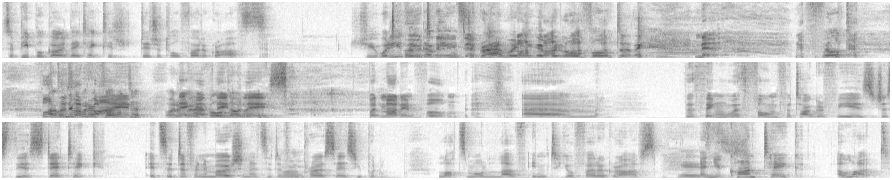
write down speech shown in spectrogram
So people go and they take dig- digital photographs. Yeah. Gee, what do you think of Totally Instagram when you get a little filter? No. filter. I Filters wanna are put a fine. filter- I wanna they put a have filter on it. place, but not in film. Um, the thing with film photography is just the aesthetic. It's a different emotion. It's a different Mm. process. You put lots more love into your photographs, Yes. and you can't take a lot.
